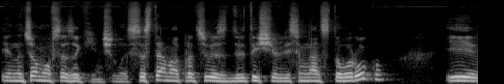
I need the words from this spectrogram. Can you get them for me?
і на цьому все закінчилось. Система працює з 2018 року, і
